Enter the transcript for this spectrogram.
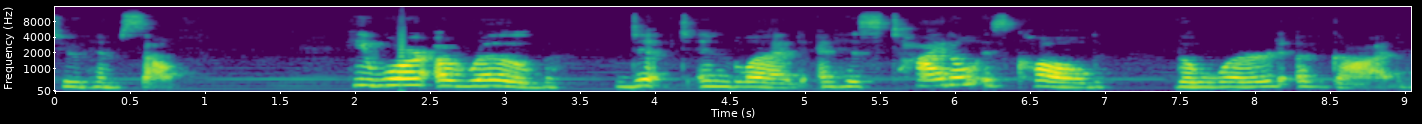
to himself. He wore a robe dipped in blood, and his title is called the Word of God.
